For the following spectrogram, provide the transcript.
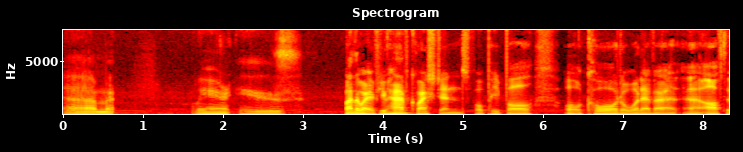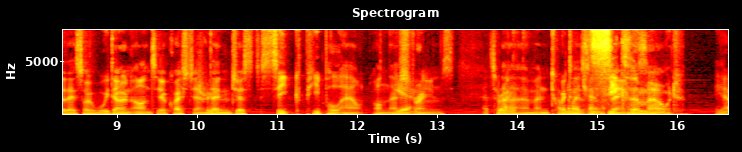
Um, where is? By the way, if you have questions for people or Cord or whatever uh, after this, or we don't answer your question, True. then just seek people out on their Yeah. streams That's right. um, and Twitter. Seek my Twitters and channel. things. out. yeah,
